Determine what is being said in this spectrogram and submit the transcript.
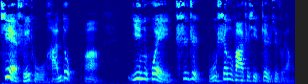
切水土寒冻啊，阴会湿滞，无生发之气，这是最主要的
